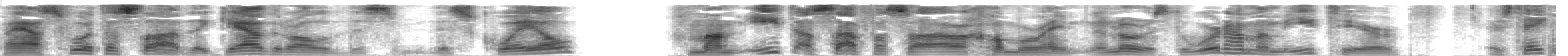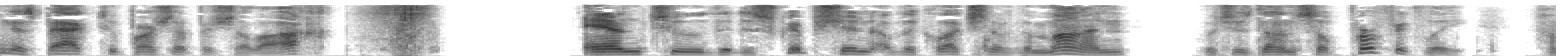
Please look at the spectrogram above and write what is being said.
They gathered all of this, this quail. Now notice, the word hamamit here is taking us back to Parshat Beshalach, and to the description of the collection of the man, which is done so perfectly. The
